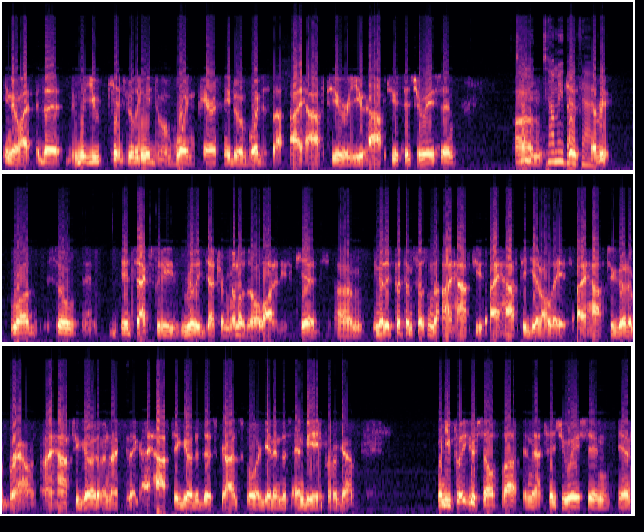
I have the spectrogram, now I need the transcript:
you know, I, the what you kids really need to avoid, and parents need to avoid, is the "I have to" or "you have to" situation. Tell me- tell me about that. Every well, so it's actually really detrimental to a lot of these kids. Um, you know, they put themselves in the "I have to." I have to get all A's. I have to go to Brown. I have to go to an Ivy League. I have to go to this grad school or get in this MBA program when you put yourself up in that situation, if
